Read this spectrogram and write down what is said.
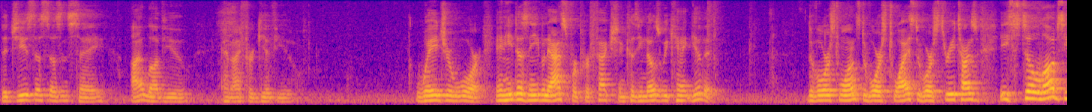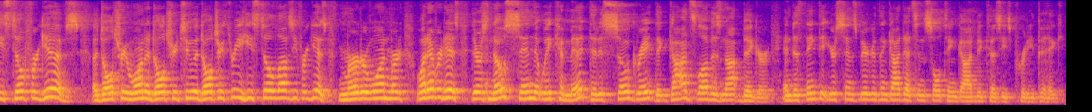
that Jesus doesn't say, I love you and I forgive you wage your war. And he doesn't even ask for perfection because he knows we can't give it. Divorced once, divorced twice, divorced three times. He still loves, he still forgives. Adultery one, adultery two, adultery three, he still loves, he forgives. Murder one, murder, whatever it is. There's no sin that we commit that is so great that God's love is not bigger. And to think that your sin's bigger than God, that's insulting God because he's pretty big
